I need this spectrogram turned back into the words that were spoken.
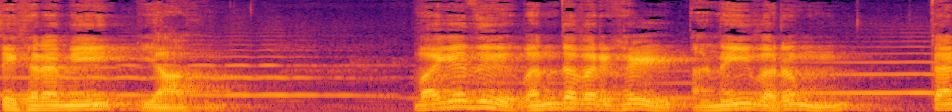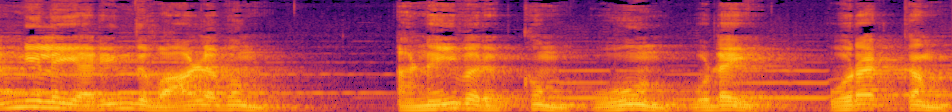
சிகரமே யாகும். வயது வந்தவர்கள் அனைவரும் தன்னிலை அறிந்து வாழவும் அனைவருக்கும் ஊன் உடை உறக்கம்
